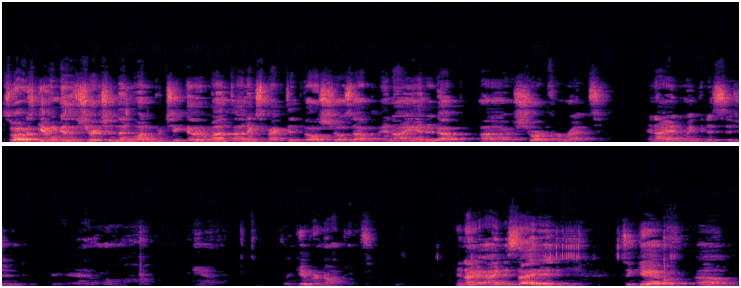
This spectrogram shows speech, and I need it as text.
so I was giving to the church, and then one particular month, unexpected bill shows up, and I ended up uh, short for rent, and I had to make a decision. Yeah, give or not give. And I, I decided to give, um,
